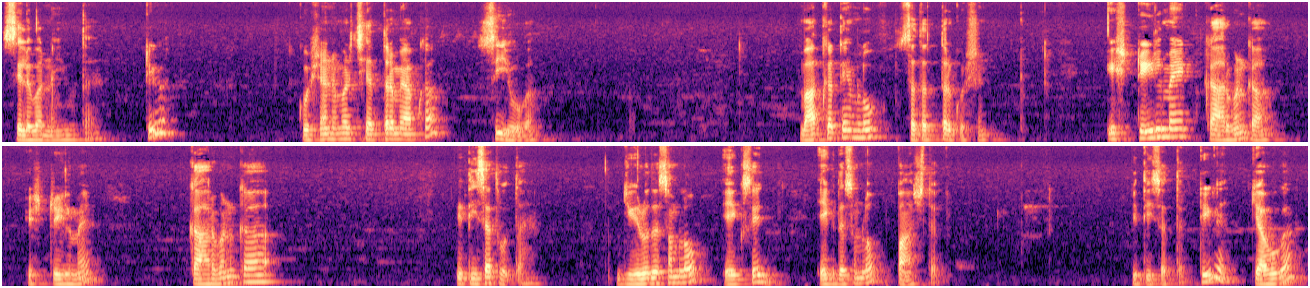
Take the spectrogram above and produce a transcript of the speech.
सिल्वर नहीं होता है, ठीक है? क्वेश्चन नंबर छिहत्तर में आपका सी होगा। बात करते हैं हम लोग सतहत्तर क्वेश्चन स्टील में कार्बन का, स्टील में कार्बन का प्रतिशत होता है। ज़ीरो दशमलव एक से एक दशमलव पाँच तक। प्रतिशत तक, ठीक है? क्या होगा?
